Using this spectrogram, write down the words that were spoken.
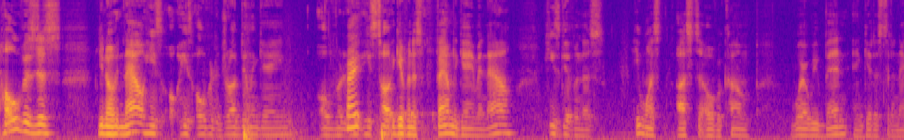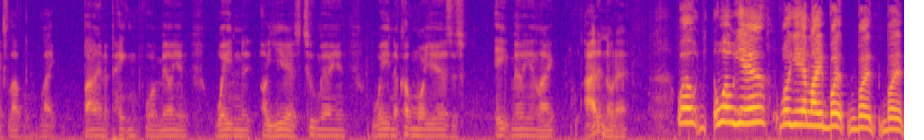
Hove is just you know now he's he's over the drug dealing game, over Right. he's ta- giving us family game, and now he's given us. He wants us to overcome where we've been and get us to the next level. Like buying a painting for a million, waiting a, a year is two million, waiting a couple more years is eight million. Like I didn't know that. Well, well, yeah, well, yeah, like, but, but, but,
